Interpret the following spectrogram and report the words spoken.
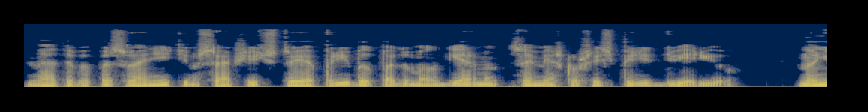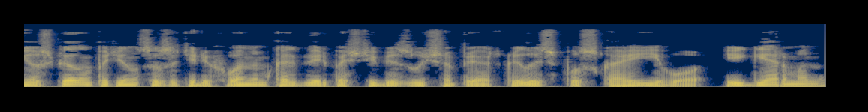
«Надо бы позвонить им, сообщить, что я прибыл», — подумал Герман, замешкавшись перед дверью. Но не успел он потянуться за телефоном, как дверь почти беззвучно приоткрылась, впуская его, и Герман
